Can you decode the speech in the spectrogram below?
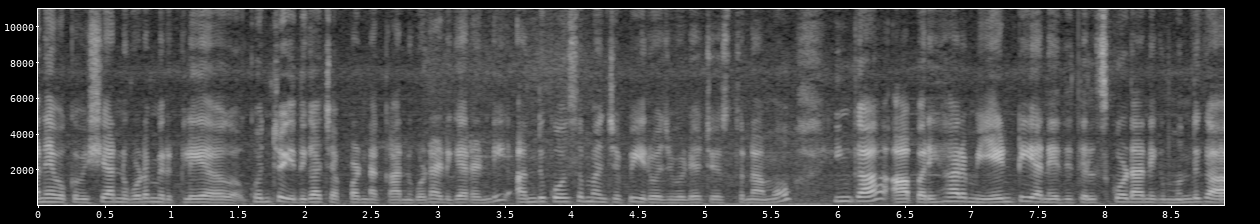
అనే ఒక విషయాన్ని కూడా మీరు క్లియర్ కొంచెం ఇదిగా చెప్పండి అక్క అని కూడా అడిగారండి. అందుకోసం అని చెప్పి ఈరోజు వీడియో చేస్తున్నాము. ఇంకా ఆ పరిహారం ఏంటి అనేది తెలుసుకోవడానికి ముందుగా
